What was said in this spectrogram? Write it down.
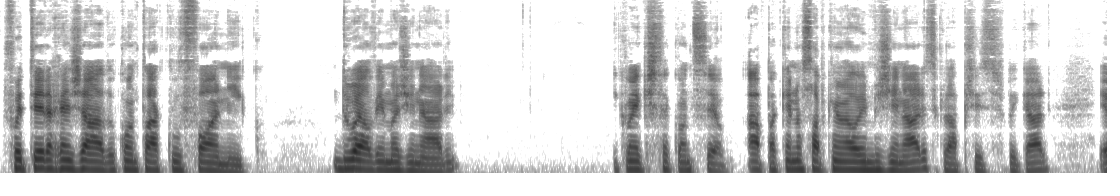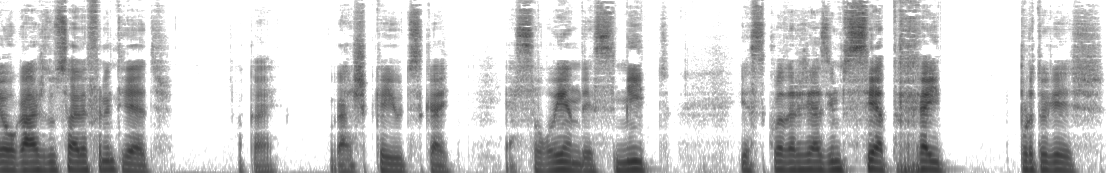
foi ter arranjado o contacto telefónico do Hélio Imaginário. E como é que isto aconteceu? Ah, para quem não sabe quem é o Hélio Imaginário, se calhar preciso explicar, é o gajo do Sai da Frente Edges. Ok? O gajo caiu de skate. Essa lenda, esse mito, esse 47 rei português.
